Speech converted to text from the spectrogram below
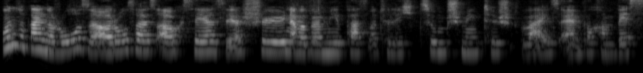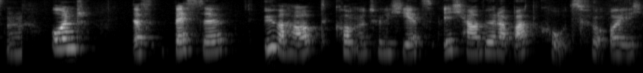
und sogar in rosa. Rosa ist auch sehr, sehr schön, aber bei mir passt natürlich zum Schminktisch weiß einfach am besten. Und das Beste überhaupt kommt natürlich jetzt. Ich habe Rabattcodes für euch.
